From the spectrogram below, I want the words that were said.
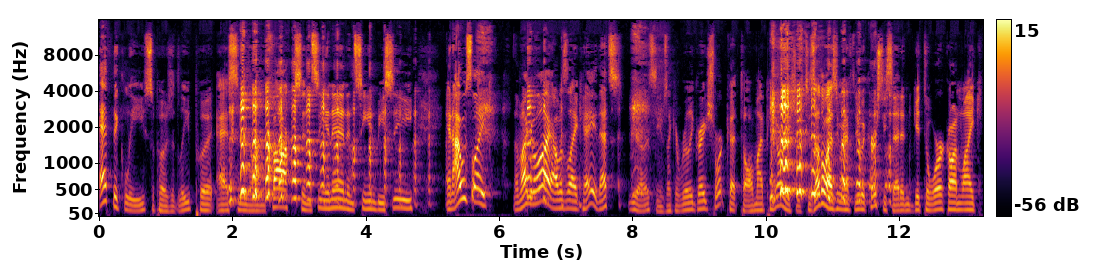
ethically, supposedly, put as seen on Fox and CNN and CNBC. And I was like, I'm not gonna lie, I was like, hey, that's you know, it seems like a really great shortcut to all my PR issues because otherwise I'm gonna have to do what Kirsty said and get to work on like,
